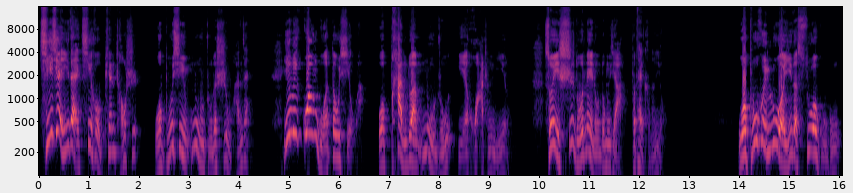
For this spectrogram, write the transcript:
祁县一带气候偏潮湿，我不信墓主的尸骨还在，因为棺椁都朽了，我判断墓主也化成泥了，所以尸毒那种东西啊，不太可能有。我不会洛仪的缩骨功，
